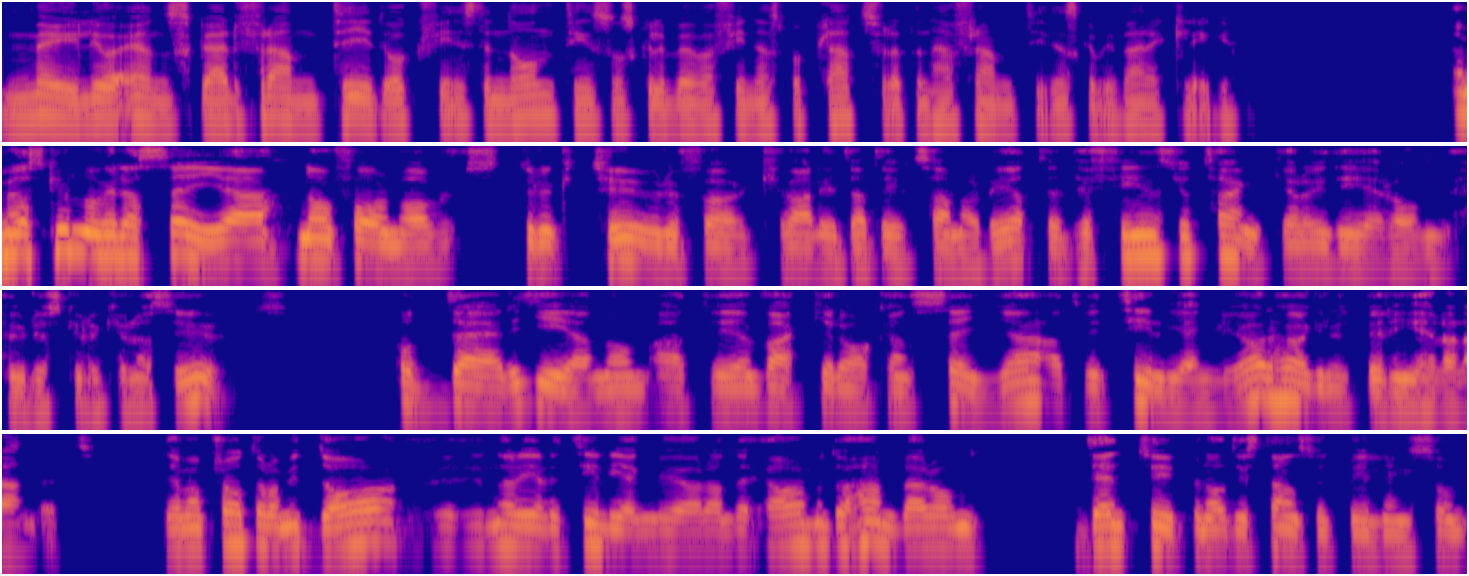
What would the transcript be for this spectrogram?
möjlig och önskvärd framtid och finns det någonting som skulle behöva finnas på plats för att den här framtiden ska bli verklig? Jag skulle nog vilja säga någon form av struktur för kvalitativt samarbete. Det finns ju tankar och idéer om hur det skulle kunna se ut. Och därigenom att vi en vacker dag kan säga att vi tillgängliggör högre utbildning i hela landet. Det man pratar om idag eh, när det gäller tillgängliggörande, ja men då handlar det om den typen av distansutbildning som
